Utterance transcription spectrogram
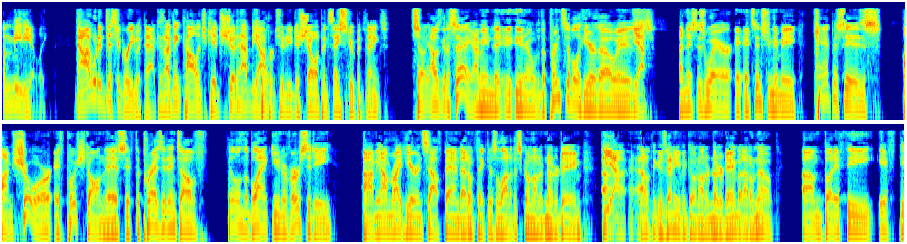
Immediately. Now I would have disagreed with that because I think college kids should have the opportunity to show up and say stupid things. So I was going to say, I mean, the, you know, the principle here though is Yes. and this is where it's interesting to me. Campuses, I'm sure, if pushed on this, if the president of fill in the blank university, I mean, I'm right here in South Bend. I don't think there's a lot of this going on at Notre Dame. Uh, Yeah. I don't think there's any of it going on at Notre Dame, but I don't know. Um, but if the, if the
